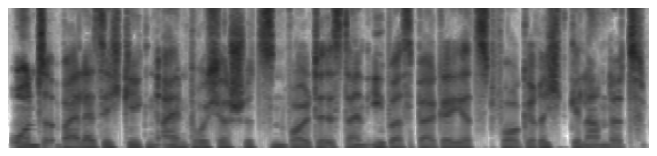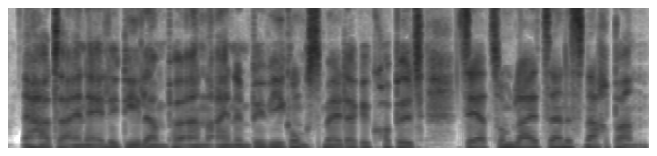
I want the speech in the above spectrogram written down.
Und weil er sich gegen Einbrücher schützen wollte, ist ein Ebersberger jetzt vor Gericht gelandet. Er hatte eine LED-Lampe an einen Bewegungsmelder gekoppelt, sehr zum Leid seines Nachbarn.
